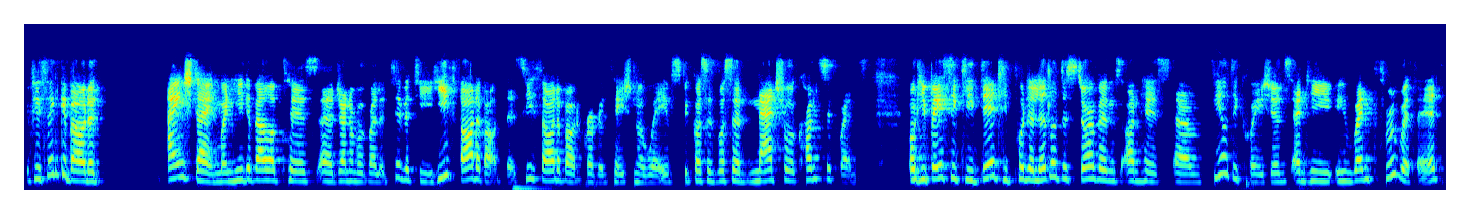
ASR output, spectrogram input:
If you think about it, Einstein, when he developed his uh, general relativity, he thought about this. He thought about gravitational waves because it was a natural consequence. What he basically did, he put a little disturbance on his uh, field equations and he, he went through with it.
